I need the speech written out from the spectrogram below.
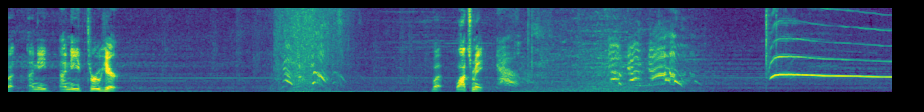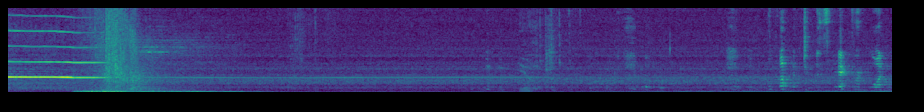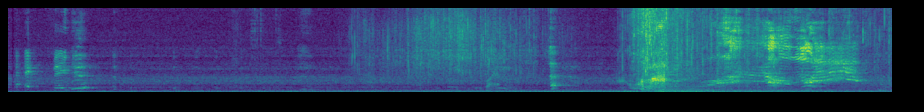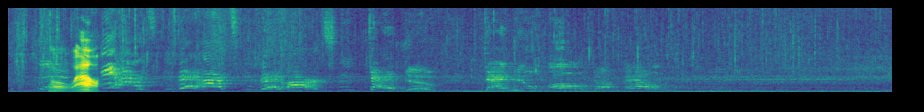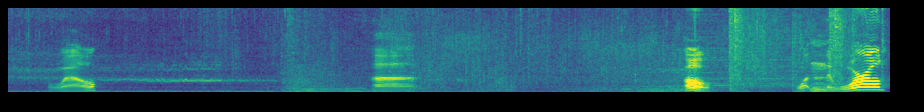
but I need I need through here. But watch me. No! No, no, no! You. Oh wow. Well. Uh. Oh. What in the world?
